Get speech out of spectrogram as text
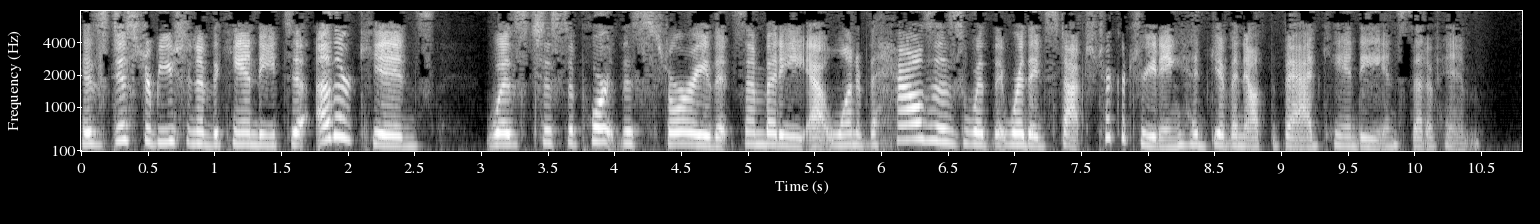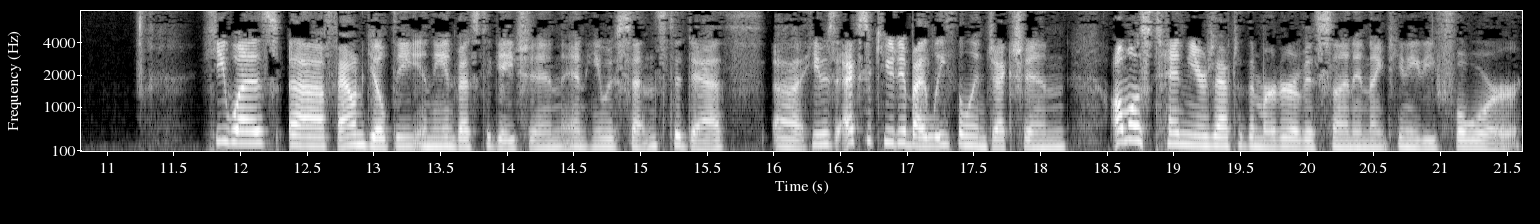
his distribution of the candy to other kids was to support this story that somebody at one of the houses where they'd stopped trick or treating had given out the bad candy instead of him. He was uh, found guilty in the investigation and he was sentenced to death. Uh, he was executed by lethal injection almost 10 years after the murder of his son in 1984.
